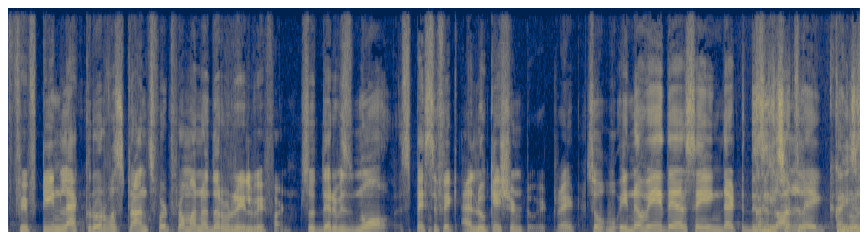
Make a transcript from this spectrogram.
15 lakh crore was transferred from another railway fund. So there was no specific allocation to it, right? So in a way, they are saying that this is all like no,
